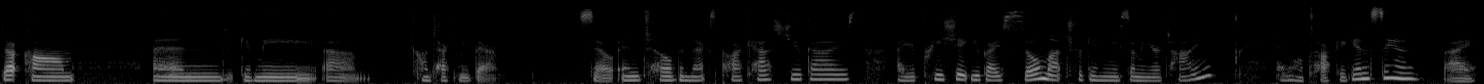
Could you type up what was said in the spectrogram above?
dot com, and give me, um, contact me there. So until the next podcast, you guys, I appreciate you guys so much for giving me some of your time, and we'll talk again soon. Bye.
